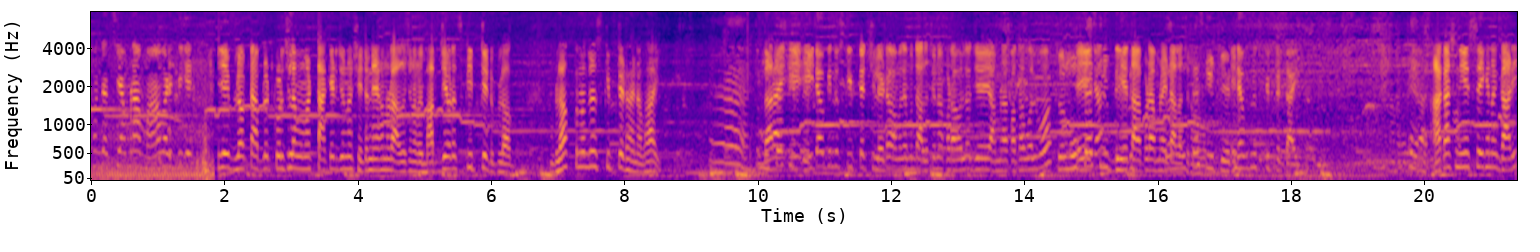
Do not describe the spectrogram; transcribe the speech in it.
এখন যাচ্ছি আমরা মা বাড়ির দিকে। যে ব্লগটা আপলোড করেছিলাম আমার টাকের জন্য সেটা নিয়ে এখন ওরা আলোচনা করে। ভাবছে ওটা স্ক্রিপ্টেড ব্লগ ব্লগ কোনোদিন স্ক্রিপ্টেড হয় না ভাই। দাঁড়া এইটাও কিন্তু স্ক্রিপ্টেড ছিল এটাও আমাদের মধ্যে আলোচনা করা হলো যে আমরা কথা বলব। তোর মুখটা দিয়ে তারপরে আমরা এটা আলোচনা করব। এটাও কিন্তু স্ক্রিপ্টেড তাই আকাশ নিয়ে এসছে এখানে গাড়ি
